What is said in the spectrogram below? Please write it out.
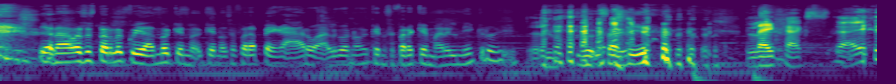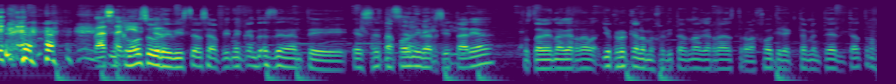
ya nada más estarlo cuidando que no, que no se fuera a pegar o algo, ¿no? Que no se fuera a quemar el micro y, y salir. Life hacks. Ay. va a ¿Y salir. cómo con- sobreviviste? O sea, a fin de cuentas, durante esa etapa universitaria, pues todavía no agarraba. Yo creo que a lo mejor ahorita no agarrabas trabajo directamente del teatro.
